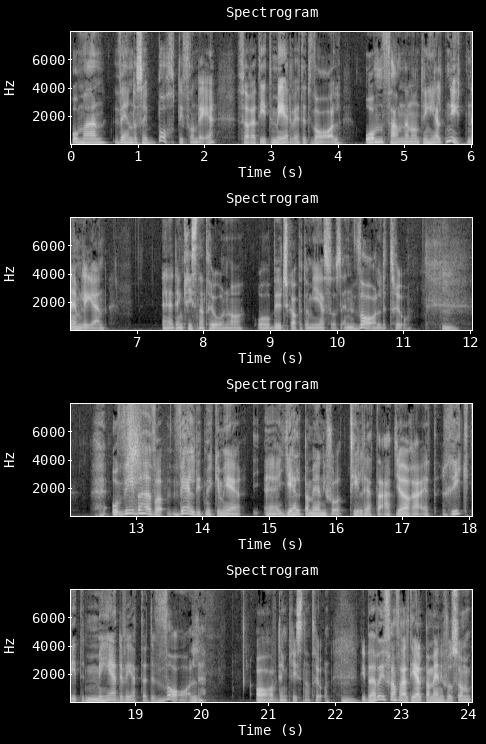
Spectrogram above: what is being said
Och man vänder sig bort ifrån det för att i ett medvetet val omfamna någonting helt nytt, nämligen eh, den kristna tron och, och budskapet om Jesus, en vald tro. Mm. Och vi behöver väldigt mycket mer eh, hjälpa människor till detta att göra ett riktigt medvetet val av den kristna tron. Mm. Vi behöver ju framförallt hjälpa människor som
